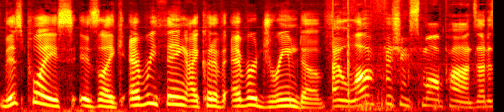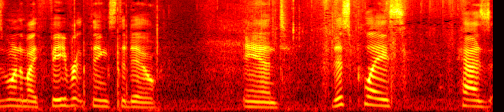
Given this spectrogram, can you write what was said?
this place is like everything I could have ever dreamed of. I love fishing small ponds. That is one of my favorite things to do. And this place has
